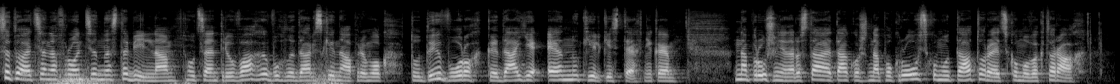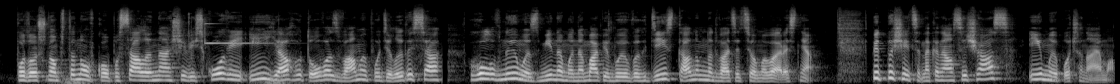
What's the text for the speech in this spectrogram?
Ситуація на фронті нестабільна. У центрі уваги вугледарський напрямок. Туди ворог кидає енну кількість техніки. Напруження наростає також на Покровському та Турецькому векторах. Поточну обстановку описали наші військові, і я готова з вами поділитися головними змінами на мапі бойових дій станом на 27 вересня. Підпишіться на канал Сейчас, і ми починаємо.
